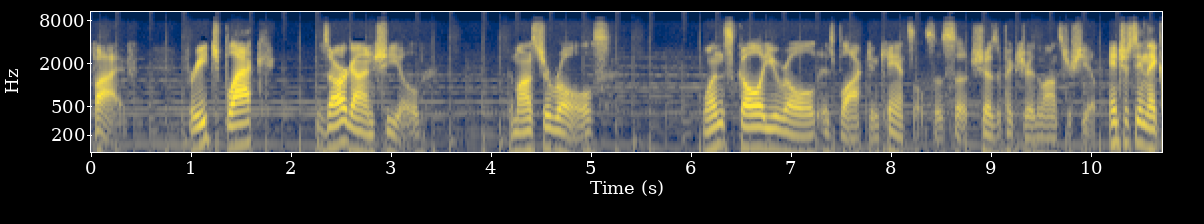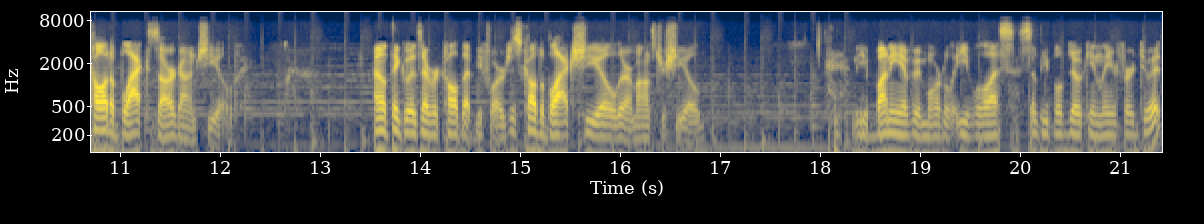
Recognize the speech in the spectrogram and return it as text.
5. For each black Zargon shield the monster rolls, one skull you rolled is blocked and canceled, so, so it shows a picture of the monster shield. Interesting they call it a black Zargon shield. I don't think it was ever called that before. It was just called a black shield or a monster shield. the bunny of immortal evil, as some people jokingly referred to it.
